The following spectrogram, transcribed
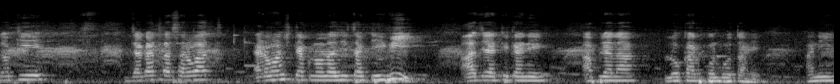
जो की जगातला सर्वात ॲडव्हान्स टेक्नॉलॉजीचा टी व्ही आज या ठिकाणी आपल्याला लोकार्पण होत आहे. आणि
